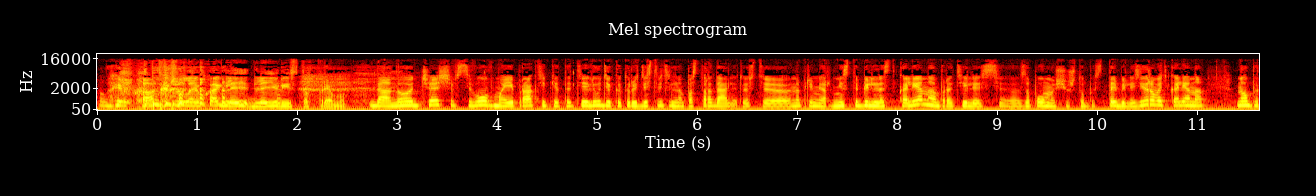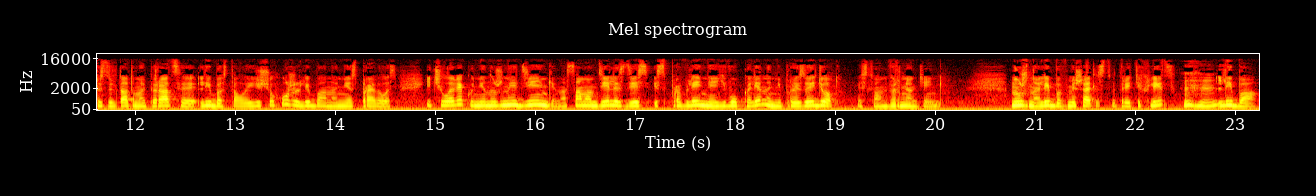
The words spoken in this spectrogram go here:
Лайфхак. Же лайфхак для, для юристов прямо. Да, но чаще всего в моей практике это те люди, которые действительно пострадали. То есть, э, например, нестабильность колена, обратились э, за помощью, чтобы стабилизировать колено, но по результатам операции либо стало еще хуже, либо оно не справилось. И человеку не нужны деньги. На самом деле здесь исправление его колена не произойдет, если он вернет деньги нужно либо вмешательство третьих лиц, угу. либо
